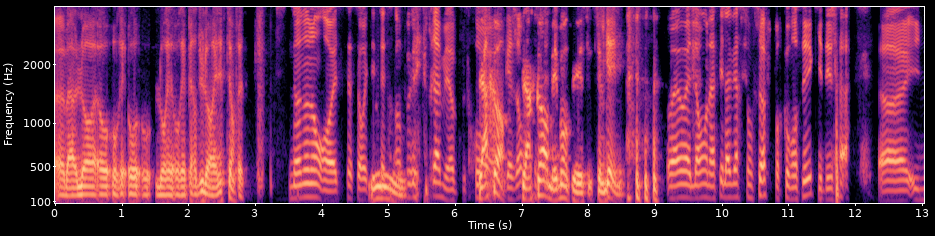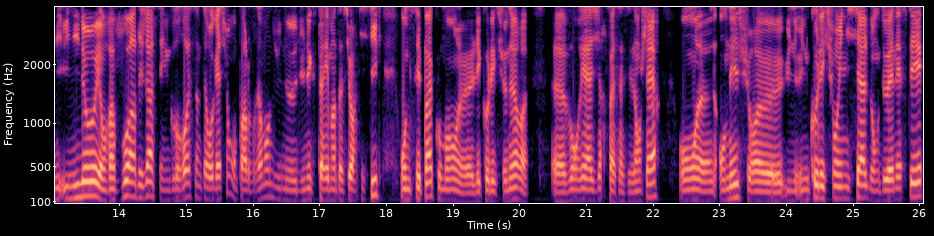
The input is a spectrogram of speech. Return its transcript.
euh, bah, auraient, perdu leur NFT en fait. Non non non, ça ça aurait été peut-être un peu extrême et un peu trop d'accord, engageant. D'accord, mais bon c'est le game. ouais ouais, là on a fait la version soft pour commencer, qui est déjà euh, une, une inno et on va voir déjà, c'est une grosse interrogation. On parle vraiment d'une expérimentation artistique. On ne sait pas comment euh, les collectionneurs euh, vont réagir face à ces enchères. Euh, on, est sur euh, une, collection initiale donc de NFT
